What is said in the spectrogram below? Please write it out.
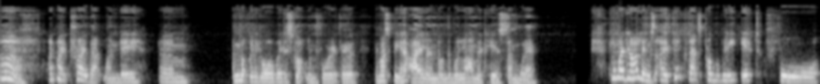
Ah, oh, I might try that one day. Um, I'm not going to go all the way to Scotland for it, though. There must be an island on the Willamette here somewhere. Well, my darlings, I think that's probably it for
